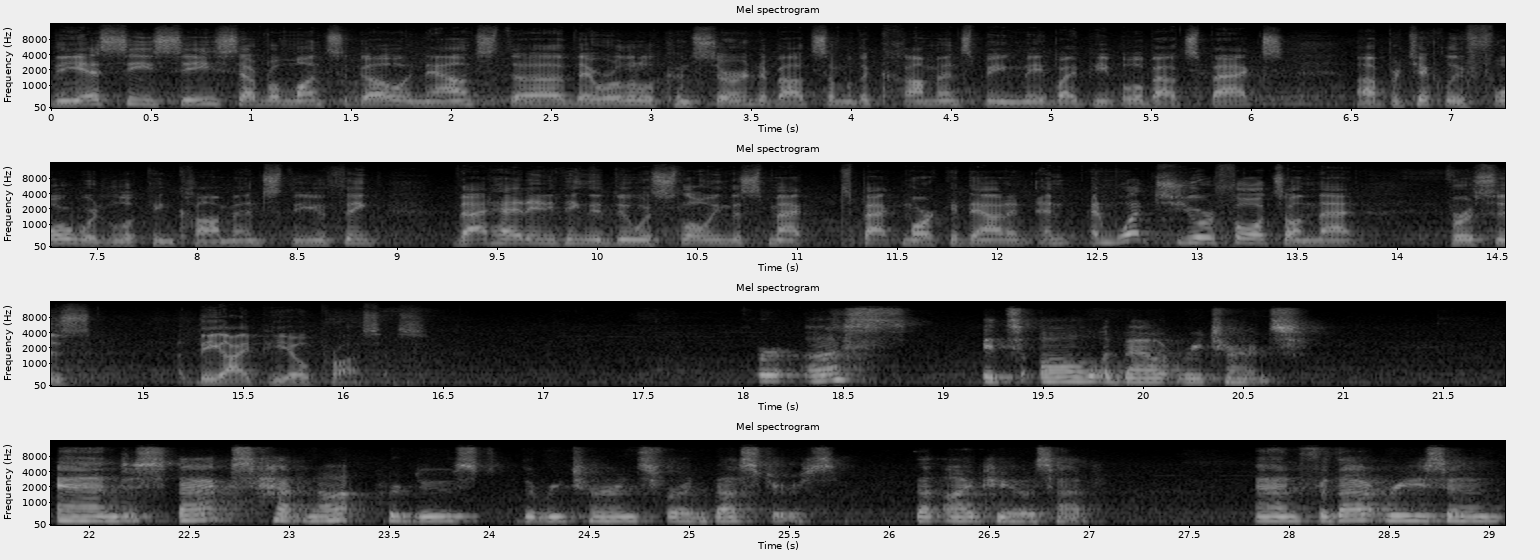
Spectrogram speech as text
the SEC several months ago announced uh, they were a little concerned about some of the comments being made by people about SPACs uh, particularly forward looking comments. Do you think that had anything to do with slowing the SPAC market down? And, and, and what's your thoughts on that versus the IPO process? For us, it's all about returns. And SPACs have not produced the returns for investors that IPOs have. And for that reason,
